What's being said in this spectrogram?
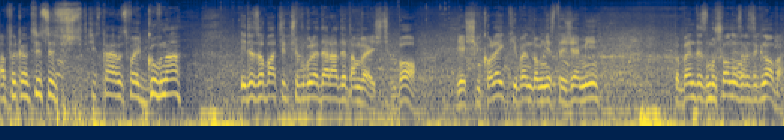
Afrykańczycy wciskają swoje gówna. Idę zobaczyć, czy w ogóle da radę tam wejść, bo jeśli kolejki będą nie z tej ziemi, to będę zmuszony zrezygnować.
